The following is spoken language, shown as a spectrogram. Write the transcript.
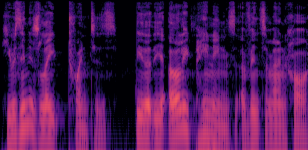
he was in his late 20s. That the early paintings of Vincent van Gogh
